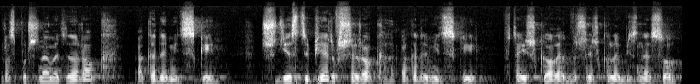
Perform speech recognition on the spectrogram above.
Rozpoczynamy ten rok akademicki, 31 rok akademicki w tej szkole, w Wyższej Szkole Biznesu,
